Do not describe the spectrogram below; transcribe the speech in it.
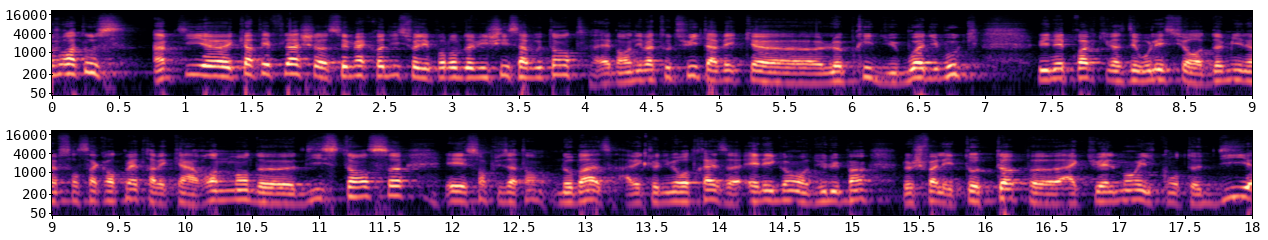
Bonjour à tous. Un petit euh, quintet flash euh, ce mercredi sur l'hippodrome de Vichy, ça vous tente? Eh ben on y va tout de suite avec euh, le prix du bois du bouc, une épreuve qui va se dérouler sur 2950 mètres avec un rendement de distance et sans plus attendre, nos bases avec le numéro 13 élégant du Lupin. Le cheval est au top actuellement, il compte 10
